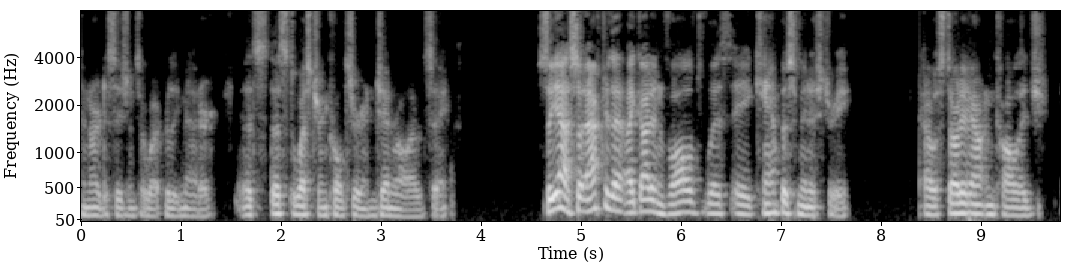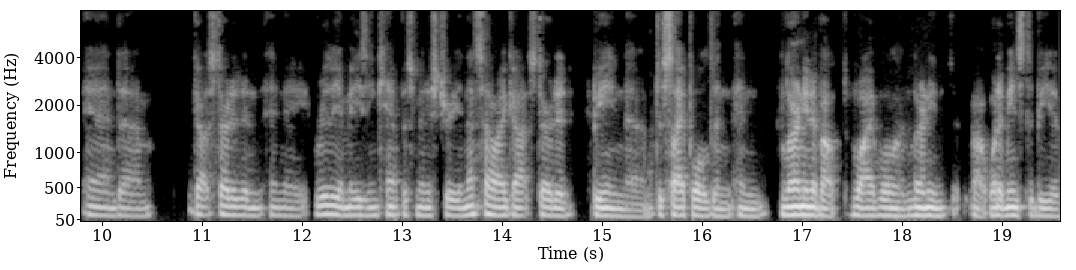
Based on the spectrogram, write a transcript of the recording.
and our decisions are what really matter that's that's the western culture in general i would say so yeah, so after that, I got involved with a campus ministry. I was starting out in college and um, got started in, in, a really amazing campus ministry, and that's how I got started being uh, discipled and, and learning about the Bible and learning about what it means to be a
